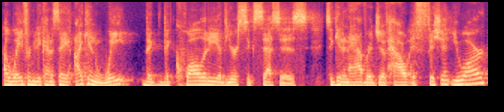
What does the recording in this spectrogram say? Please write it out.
a way for me to kind of say I can weight the the quality of your successes to get an average of how efficient you are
